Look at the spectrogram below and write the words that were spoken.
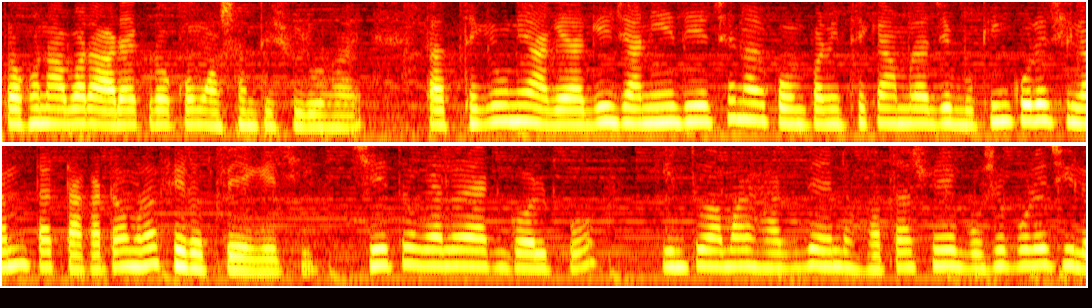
তখন আবার আর এক রকম অশান্তি শুরু হয়। তার থেকে উনি আগে আগেই জানিয়ে দিয়েছেন আর কোম্পানি থেকে আমরা যে বুকিং করেছিলাম, তার টাকাটাও আমরা ফেরত পেয়ে গেছি। সে তো গেল এক গল্প, কিন্তু আমার হাজব্যান্ড হতাশ হয়ে বসে পড়েছিল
